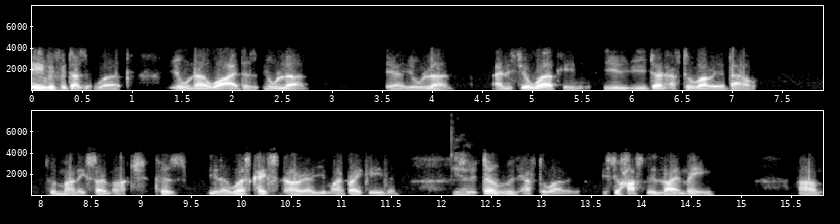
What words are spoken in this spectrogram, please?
Even if it doesn't work, you'll know why it doesn't. You'll learn. Yeah, you'll learn. And if you're working, you you don't have to worry about the money so much because you know worst case scenario you might break even. So Yeah. you don't really have to worry. If you're hustling like me, um,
